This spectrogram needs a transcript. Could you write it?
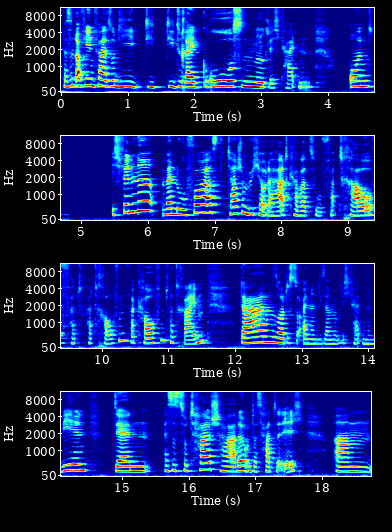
Das sind auf jeden Fall so die, die, die drei großen Möglichkeiten. Und ich finde, wenn du vorhast, Taschenbücher oder Hardcover zu vertrauf, vertraufen, verkaufen, vertreiben, dann solltest du eine dieser Möglichkeiten wählen, denn es ist total schade, und das hatte ich, ähm,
